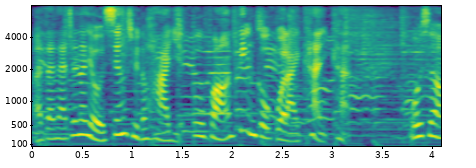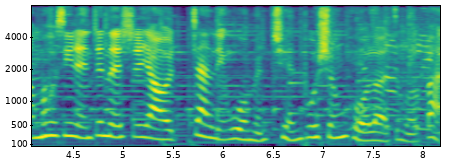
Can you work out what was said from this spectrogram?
啊大家真的有兴趣的话，也不妨订购过来看一看。我想，猫星人真的是要占领我们全部生活了，怎么办？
